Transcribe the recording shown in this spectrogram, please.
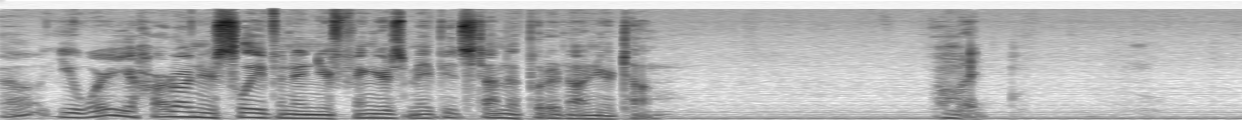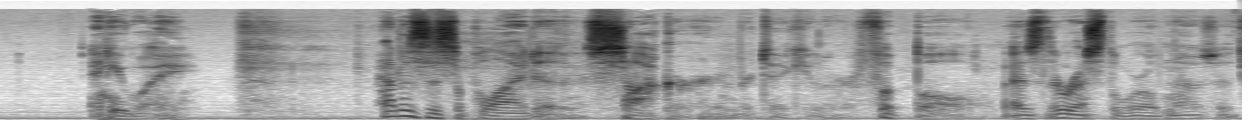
Well, you wear your heart on your sleeve and in your fingers. Maybe it's time to put it on your tongue. Oh my. Anyway, how does this apply to soccer in particular, football, as the rest of the world knows it?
